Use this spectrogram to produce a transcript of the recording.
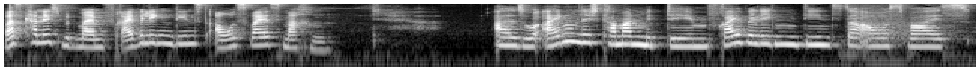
Was kann ich mit meinem Freiwilligendienstausweis machen? Also eigentlich kann man mit dem Freiwilligendiensteausweis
